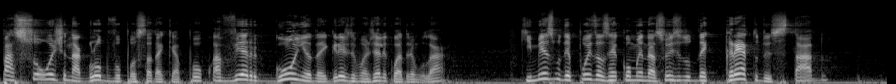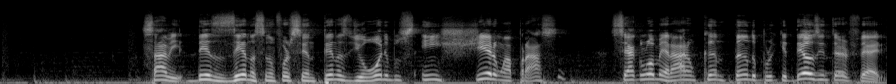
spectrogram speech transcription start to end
Passou hoje na Globo, vou postar daqui a pouco, a vergonha da Igreja Evangélica Quadrangular, que mesmo depois das recomendações do decreto do Estado, sabe, dezenas, se não for centenas de ônibus encheram a praça, se aglomeraram cantando porque Deus interfere.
